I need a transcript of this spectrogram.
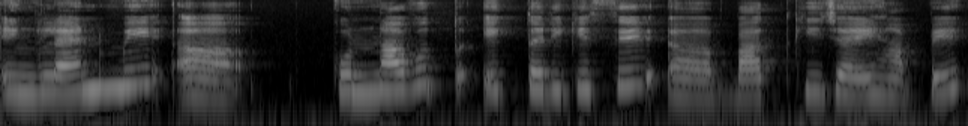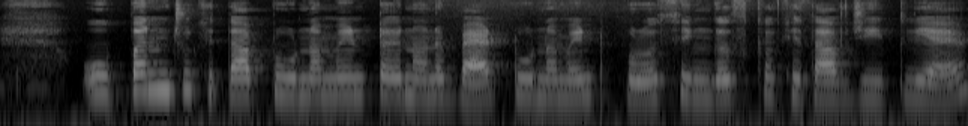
इंग्लैंड में कुन्नावुत एक तरीके से आ, बात की जाए यहाँ पे ओपन जो खिताब टूर्नामेंट इन्होंने बैट टूर्नामेंट प्रो सिंगल्स का खिताब जीत लिया है।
